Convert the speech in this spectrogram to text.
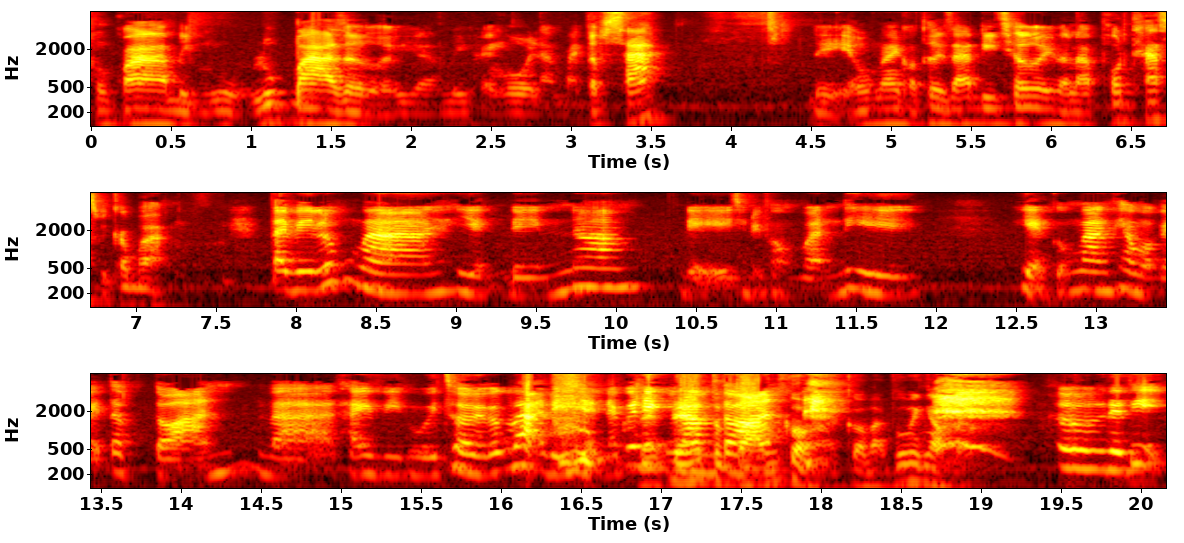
hôm qua mình ngủ lúc 3 giờ mình phải ngồi làm bài tập sát để hôm nay có thời gian đi chơi và làm podcast với các bạn Tại vì lúc mà Hiển đến ờ, để chuẩn bị phỏng vấn thì Hiển cũng mang theo một cái tập toán và thay vì ngồi chơi với các bạn thì Hiển đã quyết định Đấy là làm tập toán. của của bạn Vũ Minh Ngọc Ừ, thế thì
